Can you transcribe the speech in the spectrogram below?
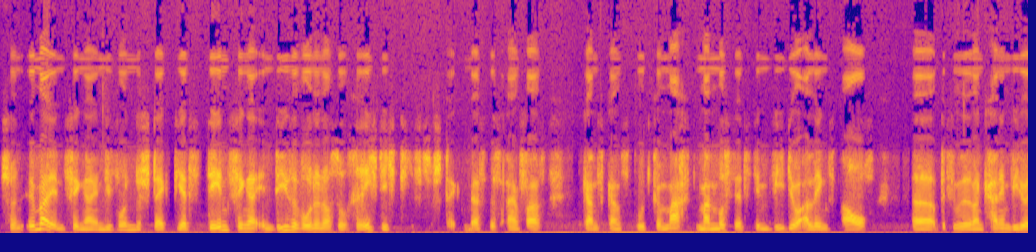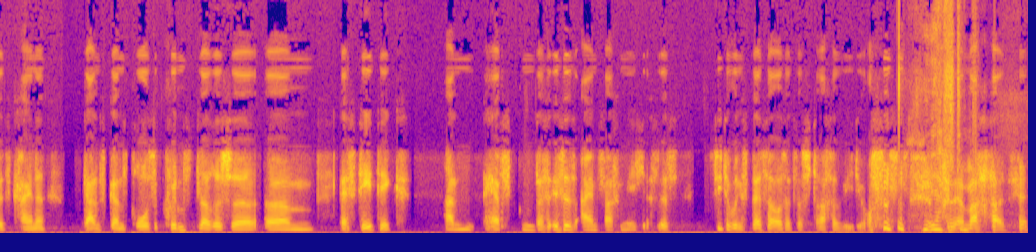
schon immer den Finger in die Wunde steckt, jetzt den Finger in diese Wunde noch so richtig tief zu stecken. Das ist einfach ganz, ganz gut gemacht. Man muss jetzt dem Video allerdings auch, äh, beziehungsweise man kann im Video jetzt keine ganz, ganz große künstlerische ähm, Ästhetik anheften. Das ist es einfach nicht. Es ist Sieht übrigens besser aus als das Strache-Video. Ja,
